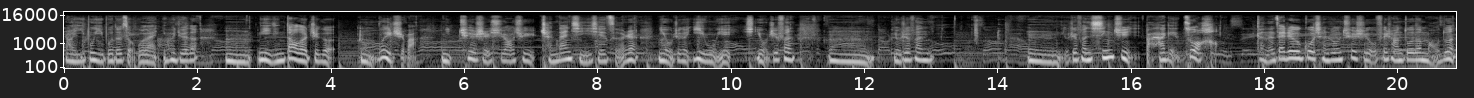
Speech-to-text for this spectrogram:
然后一步一步的走过来，你会觉得，嗯，你已经到了这个嗯位置吧，你确实需要去承担起一些责任，你有这个义务，也有这份，嗯，有这份，嗯，有这份心去把它给做好。可能在这个过程中，确实有非常多的矛盾，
